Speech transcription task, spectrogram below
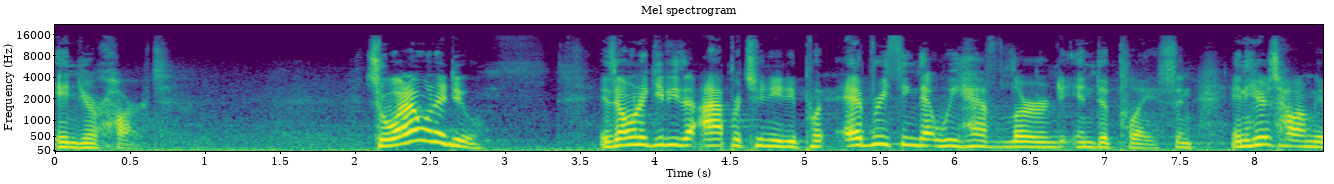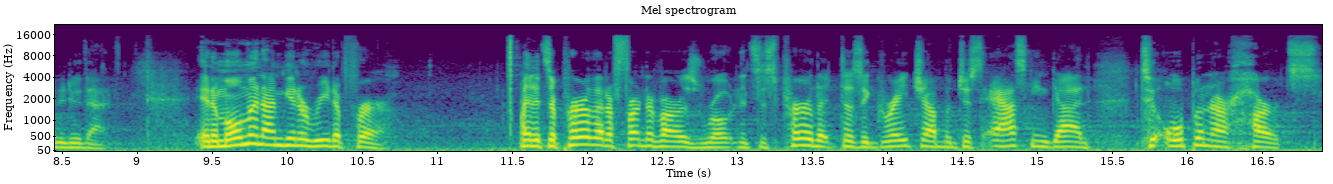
in your heart. So, what I want to do is I want to give you the opportunity to put everything that we have learned into place. And, and here's how I'm going to do that. In a moment, I'm going to read a prayer. And it's a prayer that a friend of ours wrote, and it's this prayer that does a great job of just asking God to open our hearts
